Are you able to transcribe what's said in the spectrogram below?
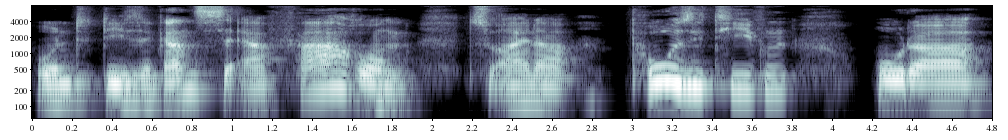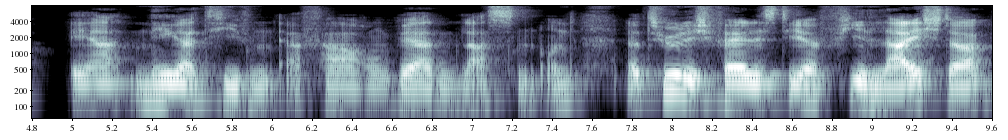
Und diese ganze Erfahrung zu einer positiven oder eher negativen Erfahrung werden lassen. Und natürlich fällt es dir viel leichter,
